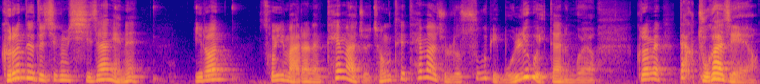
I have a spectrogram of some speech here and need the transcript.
그런데도 지금 시장에는 이런 소위 말하는 테마주, 정태 테마주로 수급이 몰리고 있다는 거예요. 그러면 딱 두 가지예요.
